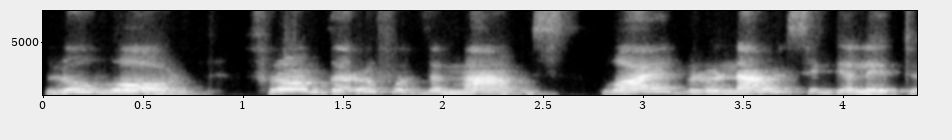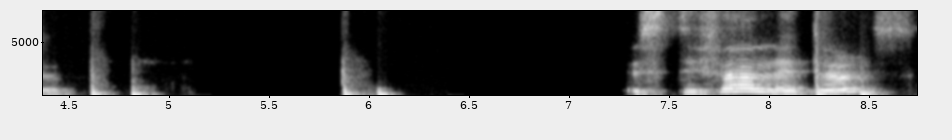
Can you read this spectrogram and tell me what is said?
lowered from the roof of the mouth while pronouncing a letter. Istifal letters,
